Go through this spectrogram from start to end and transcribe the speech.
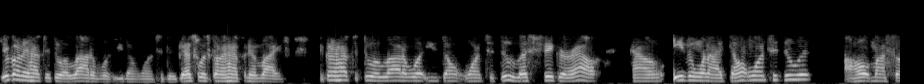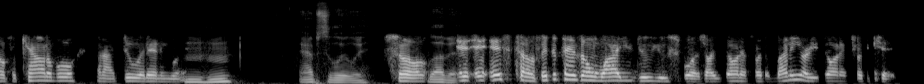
You're going to have to do a lot of what you don't want to do. Guess what's going to happen in life? You're going to have to do a lot of what you don't want to do. Let's figure out how even when I don't want to do it, I hold myself accountable and I do it anyway. Mhm. Absolutely. So love it. It, it. It's tough. It depends on why you do use sports. Are you doing it for the money, or are you doing it for the kids?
